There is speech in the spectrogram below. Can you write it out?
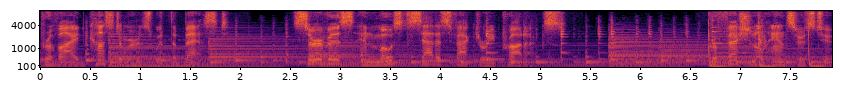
Provide customers with the best. Service and most satisfactory products. Professional answers to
